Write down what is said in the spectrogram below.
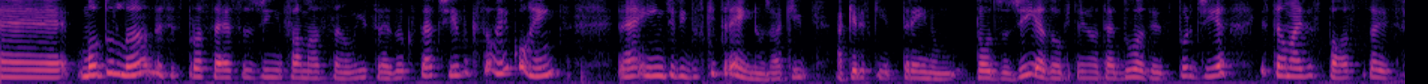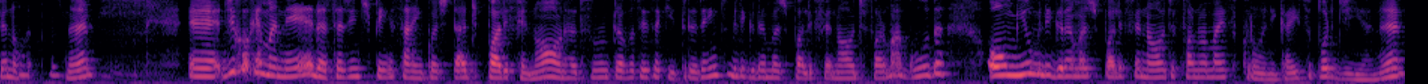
é, modulando esses processos de inflamação e estresse oxidativo que são recorrentes né, em indivíduos que treinam, já que aqueles que treinam todos os dias ou que treinam até duas vezes por dia estão mais expostos a esses fenômenos, né? É, de qualquer maneira, se a gente pensar em quantidade de polifenol, né, eu estou falando para vocês aqui 300 miligramas de polifenol de forma aguda ou 1000 miligramas de polifenol de forma mais crônica, isso por dia, né?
